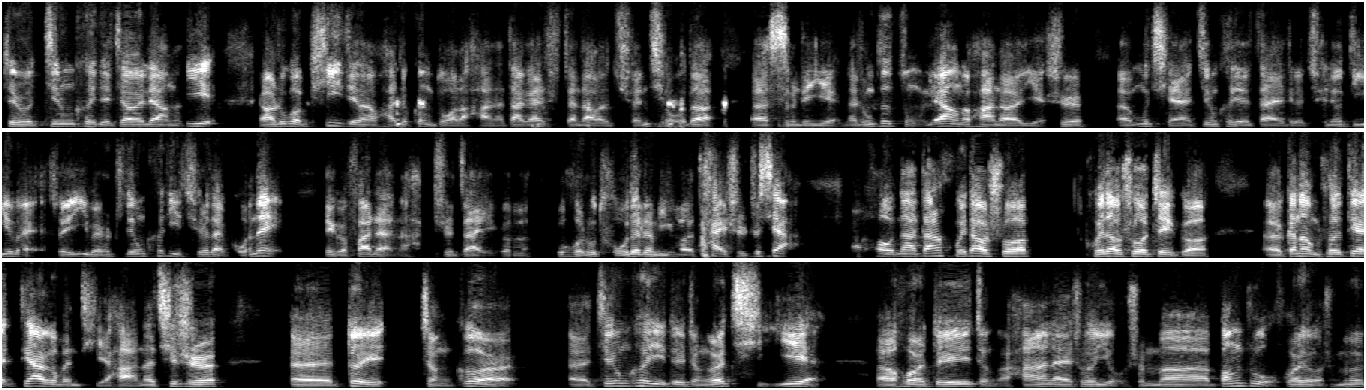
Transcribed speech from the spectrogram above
这种金融科技的交易量的一，然后如果 P 阶段的话就更多了哈，那大概是占到了全球的呃四分之一。那融资总量的话呢，也是呃目前金融科技在这个全球第一位，所以意味着金融科技其实在国内这个发展呢是在一个如火如荼的这么一个态势之下。然后那当然回到说，回到说这个。呃，刚才我们说的第第二个问题哈，那其实，呃，对整个呃金融科技对整个企业，呃或者对于整个行业来说有什么帮助或者有什么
